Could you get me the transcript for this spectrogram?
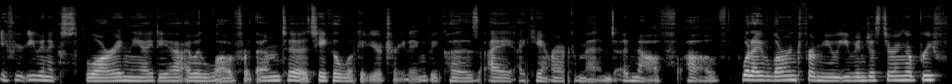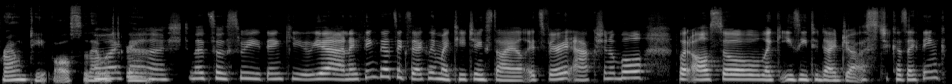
if you're even exploring the idea, I would love for them to take a look at your training because I, I can't recommend enough of what I've learned from you, even just during a brief roundtable. So that oh was great. gosh, that's so sweet. Thank you. Yeah. And I think that's exactly my teaching style. It's very actionable, but also like easy to digest because I think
